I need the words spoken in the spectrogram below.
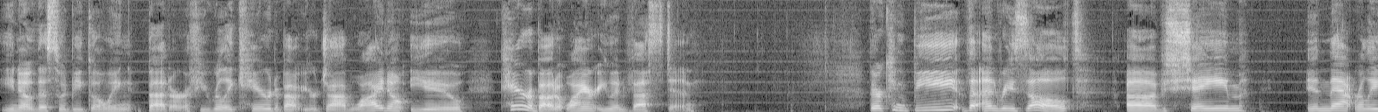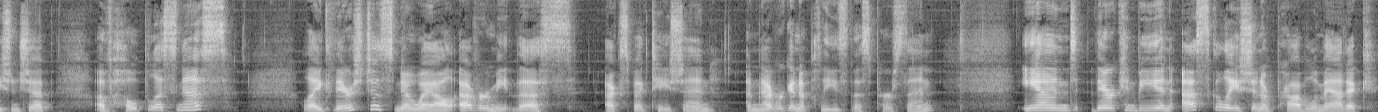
you know, this would be going better. If you really cared about your job, why don't you care about it? Why aren't you invested? There can be the end result of shame in that relationship of hopelessness. Like, there's just no way I'll ever meet this expectation. I'm never going to please this person. And there can be an escalation of problematic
